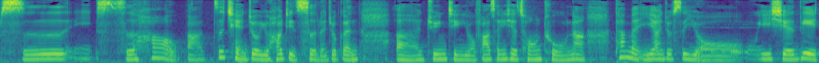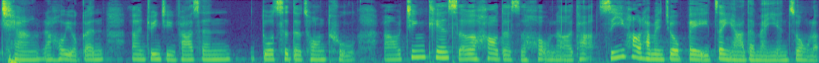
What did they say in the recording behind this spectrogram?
十一十号吧，之前就有好几次了，就跟呃军警有发生一些冲突。那他们一样就是有一些猎枪，然后有跟嗯军警发生。多次的冲突，然后今天十二号的时候呢，他十一号他们就被镇压的蛮严重了。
